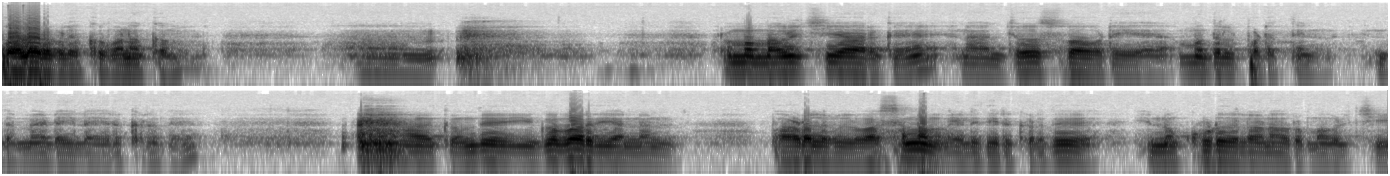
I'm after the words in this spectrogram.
தோழர்களுக்கு வணக்கம். ரொம்ப மகிழ்ச்சியாக இருக்கேன் நான் ஜோஸ்வாவுடைய முதல் படத்தின் இந்த மேடையில் இருக்கிறது. அதுக்கு வந்து யுகபாரதி அண்ணன் பாடல்கள் வசனம் எழுதியிருக்கிறது. இன்னும் கூடுதலான ஒரு மகிழ்ச்சி.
